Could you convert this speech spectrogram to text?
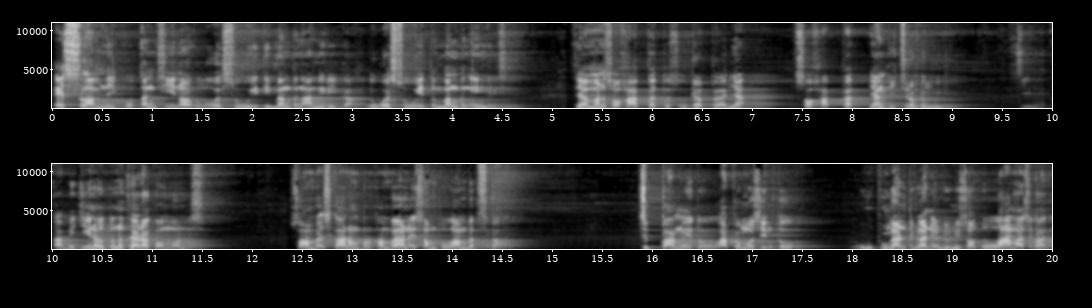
Islam niku teng Cina itu luwih suwi timbang teng Amerika, luwih suwi timbang teng Inggris. Zaman sahabat itu sudah banyak sahabat yang hijrah teng Cina. Tapi Cina itu negara komunis. Sampai sekarang perkembangan Islam itu lambat sekali. Jepang itu agama Sinto, hubungan dengan Indonesia itu lama sekali.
